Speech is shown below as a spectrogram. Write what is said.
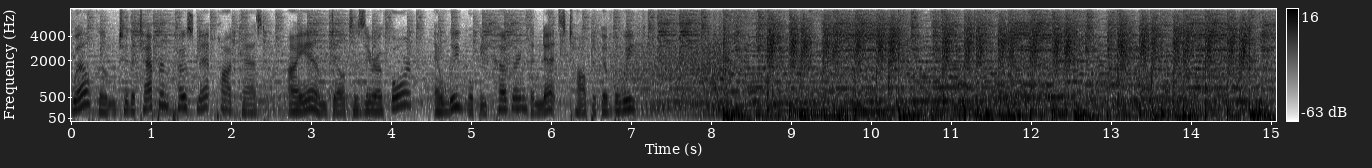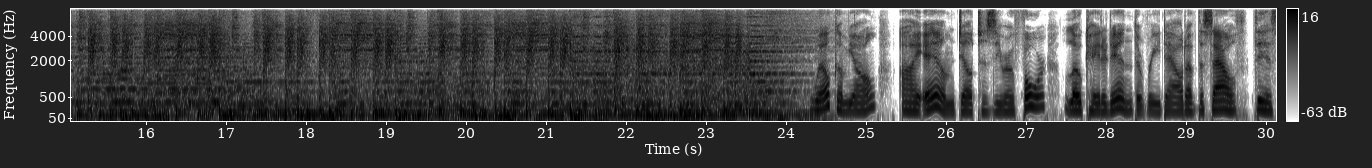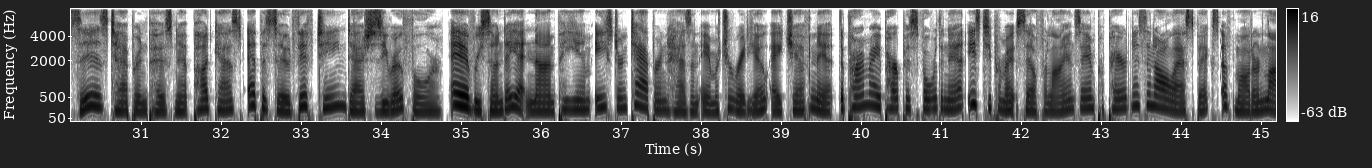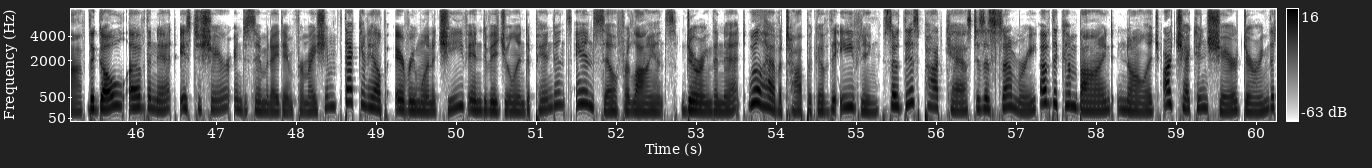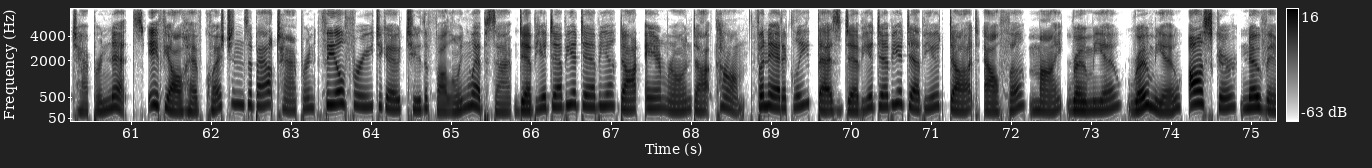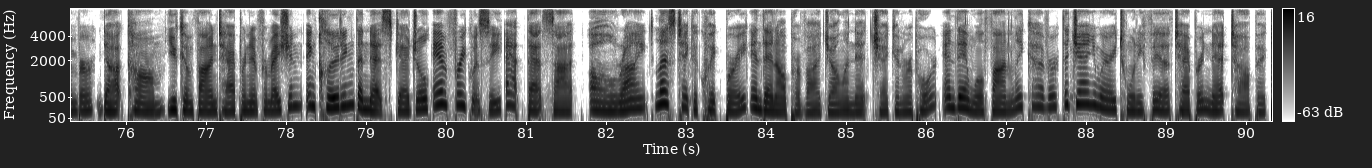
Welcome to the TAPRN Postnet podcast. I am Delta 04, and we will be covering the Nets topic of the week. Welcome, y'all. I am Delta 04, located in the Redoubt of the South. This is TAPRN Postnet Podcast, episode 15 04. Every Sunday at 9 p.m. Eastern, TAPRN has an amateur radio HF net. The primary purpose for the net is to promote self reliance and preparedness in all aspects of modern life. The goal of the net is to share and disseminate information that can help everyone achieve individual independence and self reliance. During the net, we'll have a topic of the evening. So, this podcast is a summary of the combined knowledge our check ins share during the TAPRN Nets. If y'all have questions about TAPRN, feel free to go to the following website www.amrron.com. Phonetically, that's www.alpha Mike Romeo Romeo Oscar November.com. You can find TAPRN information, including the net schedule and frequency, at that site. All right, let's take a quick break and then I'll provide y'all a net check in report, and then we'll finally cover the January 25th TAPRN net topic.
